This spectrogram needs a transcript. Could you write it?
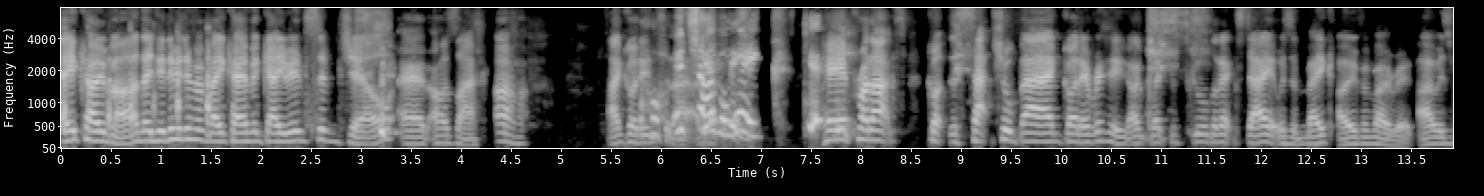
makeover. They did a bit of a makeover. Gave him some gel, and I was like, oh, I got oh, into Oh, that. Bitch, I'm awake. Hair me. product, got the satchel bag, got everything. I went to school the next day. It was a makeover moment. I was.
